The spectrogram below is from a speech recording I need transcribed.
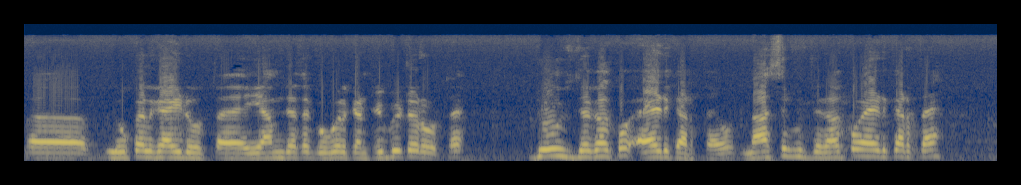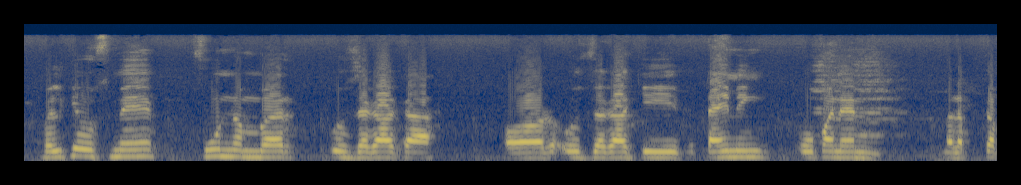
لوکل گائیڈ ہوتا ہے یا ہم جیسا گوگل کنٹریبیوٹر ہوتا ہے، جو اس جگہ کو ایڈ کرتا ہے نہ صرف اس جگہ کو ایڈ کرتا ہے، بلکہ اس میں فون نمبر اس جگہ کا اور اس جگہ کی ٹائمنگ اوپن اینڈ مطلب کب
